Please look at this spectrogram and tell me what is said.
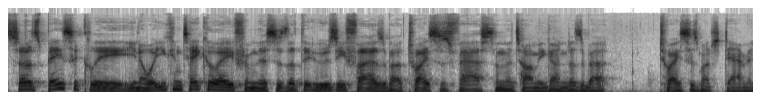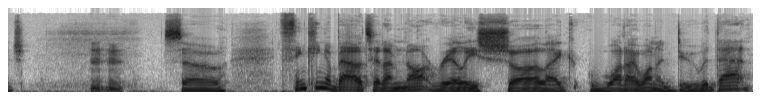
So it's basically, you know, what you can take away from this is that the Uzi fires about twice as fast and the Tommy gun does about twice as much damage. Mm-hmm. So thinking about it, I'm not really sure like what I want to do with that.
